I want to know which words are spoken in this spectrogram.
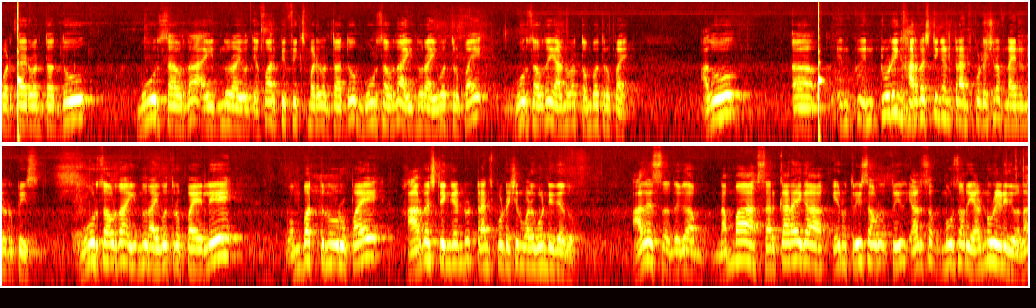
ಕೊಡ್ತಾ ಇರುವಂಥದ್ದು ಮೂರು ಸಾವಿರದ ಐದುನೂರ ಐವತ್ತು ಎಫ್ ಆರ್ ಪಿ ಫಿಕ್ಸ್ ಮಾಡಿರುವಂಥದ್ದು ಮೂರು ಸಾವಿರದ ಐದುನೂರ ಐವತ್ತು ರೂಪಾಯಿ, ಮೂರು ಸಾವಿರದ ಎರಡುನೂರ ತೊಂಬತ್ತು ರೂಪಾಯಿ. ಅದು including harvesting and transportation of nine hundred rupees ಮೂರು ಸಾವಿರದ ಐದುನೂರ ಐವತ್ತು ರೂಪಾಯಲ್ಲಿ ಒಂಬತ್ತು ನೂರು ರೂಪಾಯಿ ಹಾರ್ವೆಸ್ಟಿಂಗ್ ಆ್ಯಂಡ್ ಟ್ರಾನ್ಸ್ಪೋರ್ಟೇಷನ್ ಒಳಗೊಂಡಿದೆ ಅದು. ಆದರೆ ಈಗ ನಮ್ಮ ಸರ್ಕಾರ ಈಗ ಏನು ತ್ರೀ ಸಾವಿರ ತ್ರೀ ಎರಡು ಸಾವಿರ, ಮೂರು ಸಾವಿರದ ಎರಡುನೂರು ಹೇಳಿದೀವಲ್ಲ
